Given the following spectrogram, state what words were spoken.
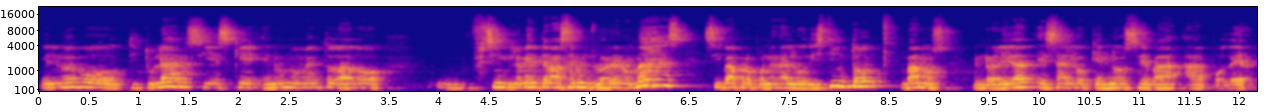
el nuevo titular, si es que en un momento dado simplemente va a ser un florero más, si va a proponer algo distinto. Vamos, en realidad es algo que no se va a poder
